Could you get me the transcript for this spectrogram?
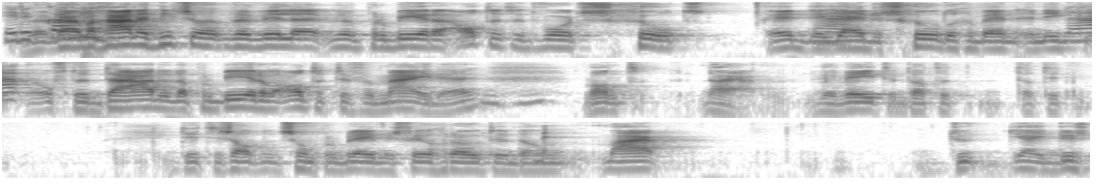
Nee, we, dat gaan het niet zo. We, willen, we proberen altijd het woord schuld. Hè, dat Ja. jij de schuldige bent en ik. Nou. Of de daden, dat proberen we altijd te vermijden. Hè? Mhm. Want, nou ja, we weten dat, het, dat dit. Dit is altijd zo'n probleem, is veel groter dan. Maar. Ja, dus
